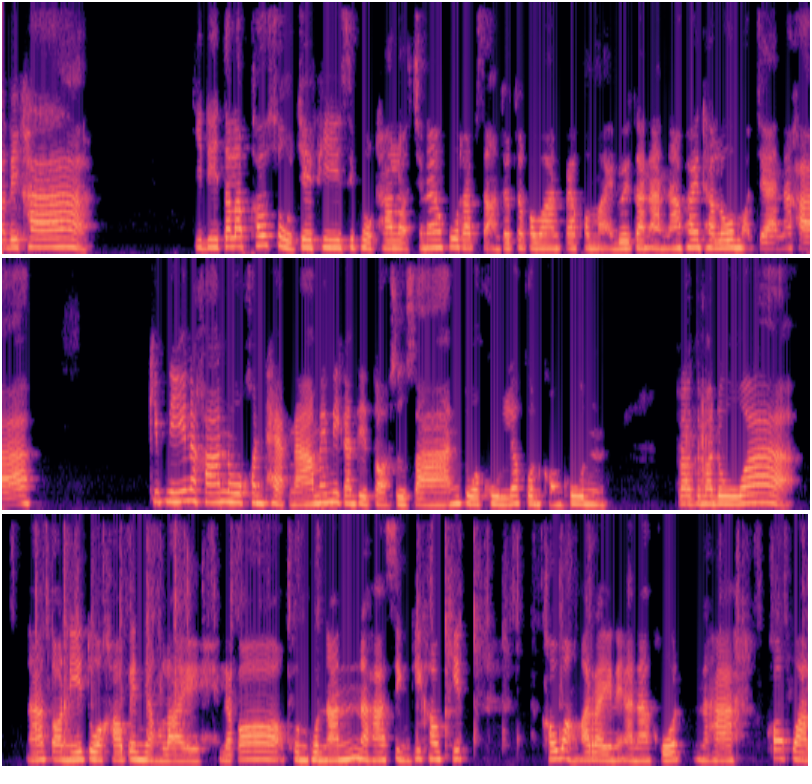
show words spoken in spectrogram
วัสดีค่ะ ยินดีต้อนรับเข้าสู่ JP 16 Tarot Channel ผู้รับสารจากจักรวาลแปลความหมายด้วยการอ่านหน้าไพ่ทาโร่หมอแจนนะคะ คลิปนี้นะคะ no contact นะ ไม่มีการติดต่อสื่อสารตัวคุณและคนของคุณ เราจะมาดูว่านะตอนนี้ตัวเขาเป็นอย่างไร แล้วก็คนคนนั้นนะคะ สิ่งที่เขาคิดเขาหวังอะไรในอนาคตนะคะ ข้อความ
